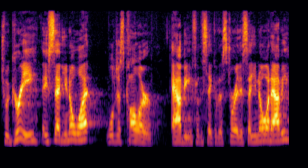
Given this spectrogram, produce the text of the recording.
to agree. They said, you know what? We'll just call her Abby for the sake of this story. They said, You know what, Abby?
